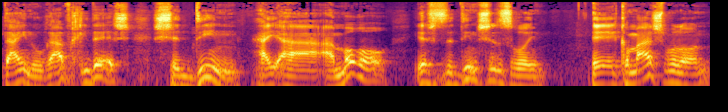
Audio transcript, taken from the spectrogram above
דהיינו, רב חידש שדין המורו, יש איזה דין של זרועים. אה, קומה שמולון,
